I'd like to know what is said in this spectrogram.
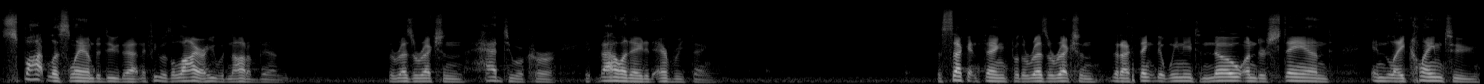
spotless lamb to do that. And if he was a liar, he would not have been. The resurrection had to occur, it validated everything. The second thing for the resurrection that I think that we need to know, understand, and lay claim to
